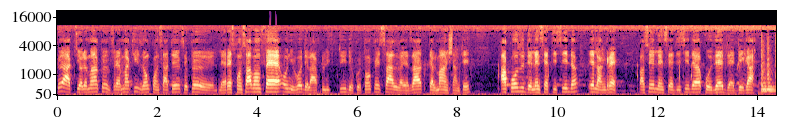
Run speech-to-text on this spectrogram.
Que actuellement, que vraiment qu'ils ont constaté ce que les responsables ont fait au niveau de la culture de coton, que ça les a tellement enchantés à cause de l'insecticide et l'engrais. Parce que l'insecticide causait des dégâts.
